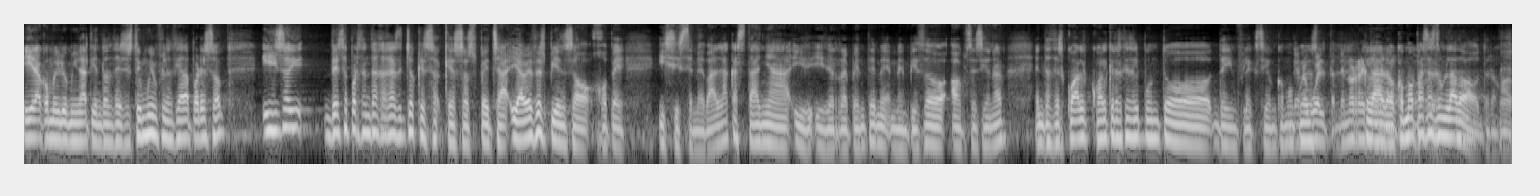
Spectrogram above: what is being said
y era como Illuminati. Entonces estoy muy influenciada por eso y soy de ese porcentaje que has dicho que, so- que sospecha. Y a veces pienso, jope, ¿y si se me va la castaña y, y de repente me, me empiezo a obsesionar? Entonces, ¿cuál, ¿cuál crees que es el punto de inflexión? ¿Cómo De no puedes- vuelta, de no retorno, Claro, ¿cómo ¿no? pasas de un lado a otro? Ah.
